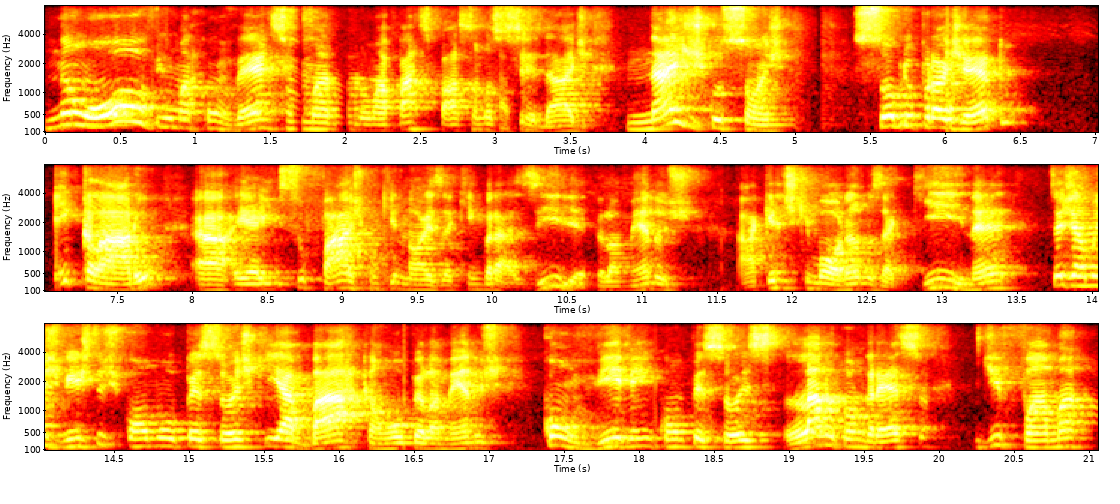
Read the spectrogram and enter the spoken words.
não houve uma conversa, uma, uma participação da sociedade nas discussões sobre o projeto. E claro, ah, isso faz com que nós aqui em Brasília, pelo menos aqueles que moramos aqui, né, sejamos vistos como pessoas que abarcam ou pelo menos convivem com pessoas lá no Congresso de fama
